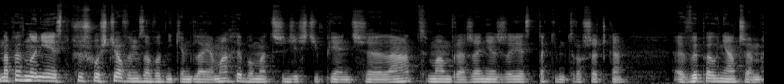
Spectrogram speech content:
Na pewno nie jest przyszłościowym zawodnikiem dla Yamahy, bo ma 35 lat. Mam wrażenie, że jest takim troszeczkę wypełniaczem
